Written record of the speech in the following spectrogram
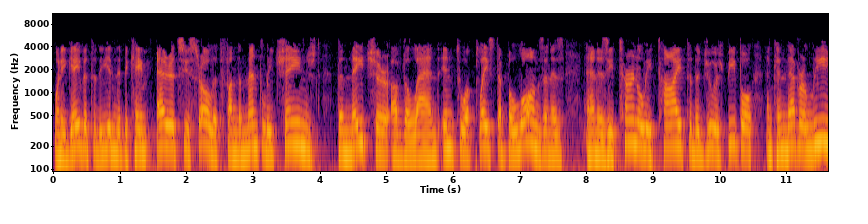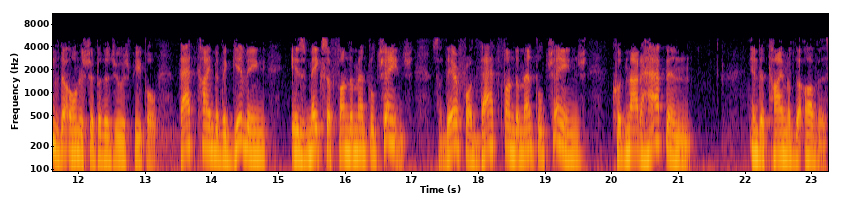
when he gave it to the Yidden, it became Eretz Yisrael. It fundamentally changed the nature of the land into a place that belongs and is and is eternally tied to the Jewish people and can never leave the ownership of the Jewish people. That kind of a giving is makes a fundamental change. So therefore, that fundamental change could not happen in the time of the Avis.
